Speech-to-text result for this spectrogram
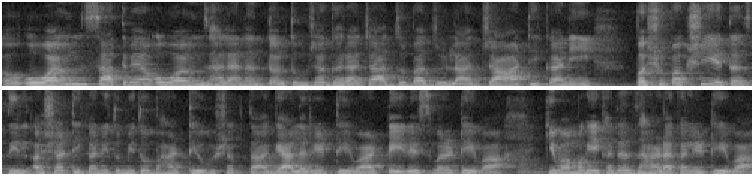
ओवाळून सातव्या ओवाळून झाल्यानंतर तुमच्या घराच्या आजूबाजूला ज्या ठिकाणी पशुपक्षी येत असतील अशा ठिकाणी तुम्ही तो भात ठेवू शकता. गॅलरीत ठेवा टेरेसवर ठेवा किंवा मग एखाद्या झाडाखाली ठेवा.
